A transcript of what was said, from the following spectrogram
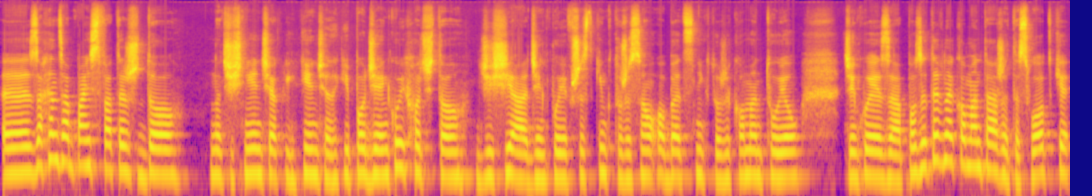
E, zachęcam Państwa też do naciśnięcia, kliknięcia takiej podziękuj, choć to dziś ja dziękuję wszystkim, którzy są obecni, którzy komentują. Dziękuję za pozytywne komentarze, te słodkie,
